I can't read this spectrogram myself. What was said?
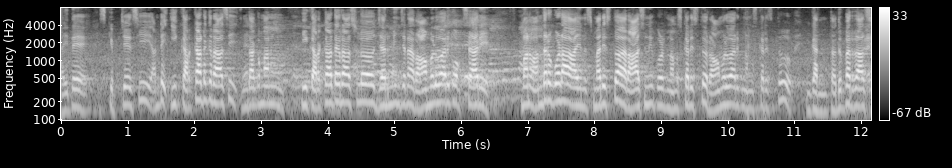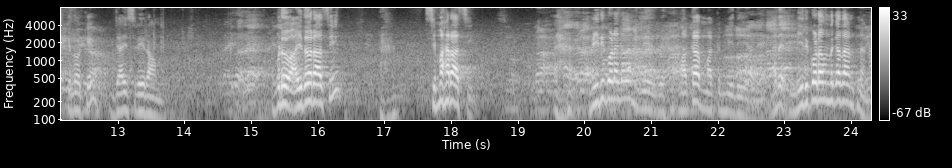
అయితే స్కిప్ చేసి అంటే ఈ కర్కాటక రాశి ఇందాక మనం ఈ కర్కాటక రాశిలో జన్మించిన రాముల వారికి ఒకసారి మనం అందరూ కూడా ఆయన స్మరిస్తూ ఆ రాశిని కూడా నమస్కరిస్తూ రాముల వారికి నమస్కరిస్తూ ఇంకా తదుపరి రాశిలోకి జై శ్రీరామ్. ఇప్పుడు ఐదో రాశి సింహరాశి. మీది కూడా కదా మీది మక్క మక్క మీది. అదే మీది కూడా ఉంది కదా అంటున్నాను.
